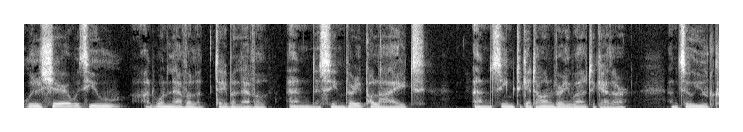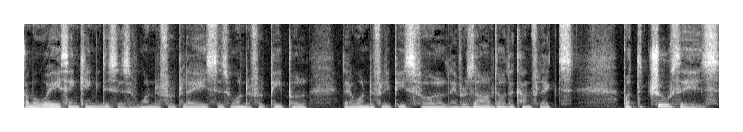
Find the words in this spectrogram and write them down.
will share with you at one level, at table level, and seem very polite and seem to get on very well together. And so you'd come away thinking, this is a wonderful place, this wonderful people, they're wonderfully peaceful, they've resolved all the conflicts. But the truth is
